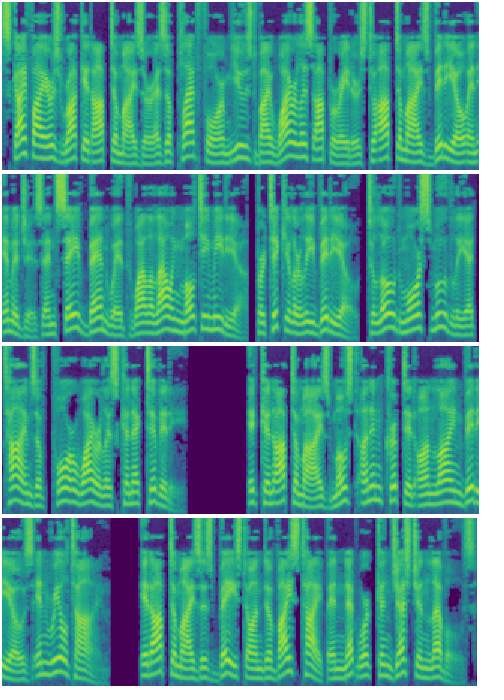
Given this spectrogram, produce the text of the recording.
Skyfire's Rocket Optimizer is a platform used by wireless operators to optimize video and images and save bandwidth while allowing multimedia, particularly video, to load more smoothly at times of poor wireless connectivity. It can optimize most unencrypted online videos in real time. It optimizes based on device type and network congestion levels.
